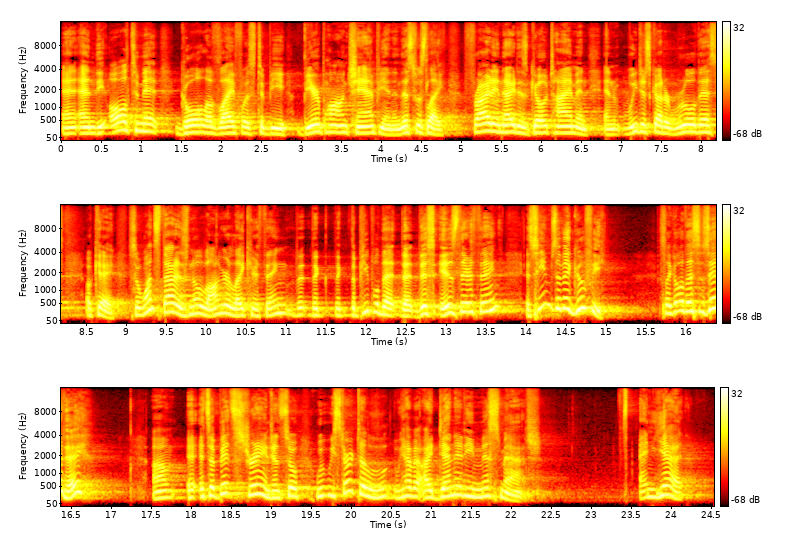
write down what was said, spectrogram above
and, and the ultimate goal of life was to be beer pong champion. And this was like Friday night is go time, and, and we just got to rule this. Okay, so once that is no longer like your thing, the, the, the, the people that, that this is their thing, it seems a bit goofy. It's like, oh, this is it, eh? Um, it's a bit strange. And so we, we start to, we have an identity mismatch. And yet,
